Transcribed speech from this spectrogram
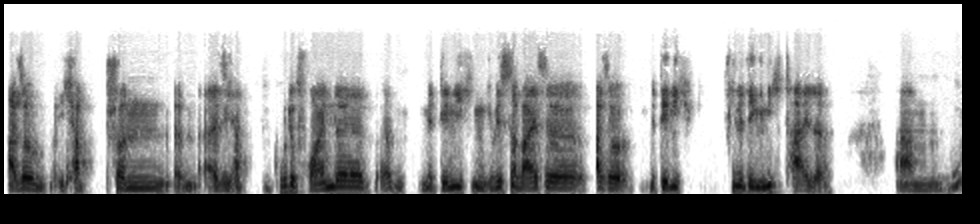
also ich habe schon, ähm, also ich habe gute Freunde, ähm, mit denen ich in gewisser Weise, also mit denen ich viele Dinge nicht teile. Ähm, mhm.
